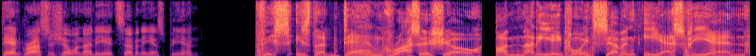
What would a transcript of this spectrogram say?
Dan Graca Show on 98.7 ESPN. This is the Dan Graca Show on 98.7 ESPN.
